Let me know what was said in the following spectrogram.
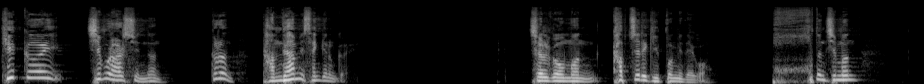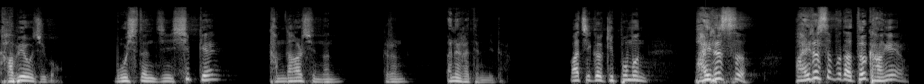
기꺼이 지불할 수 있는 그런 담대함이 생기는 거예요. 즐거움은 갑절의 기쁨이 되고 모든 짐은 가벼워지고 무엇이든지 쉽게 감당할 수 있는 그런 은혜가 됩니다. 마치 그 기쁨은 바이러스, 바이러스보다 더 강해요.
